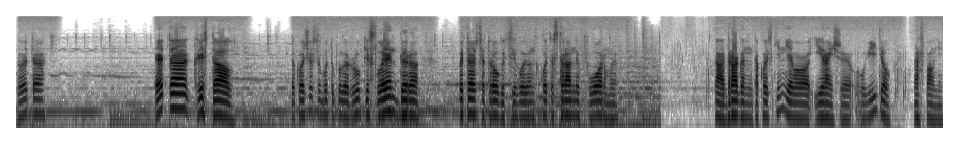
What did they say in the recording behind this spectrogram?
что это? Это кристалл. Такое чувство, будто бы руки Слендера пытаются трогать его, и он какой-то странной формы. Да, Драгон такой скин, я его и раньше увидел на спауне.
